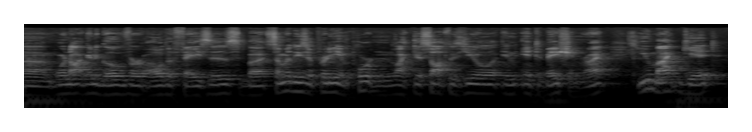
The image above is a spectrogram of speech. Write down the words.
um, we're not going to go over all the phases, but some of these are pretty important, like esophageal in- intubation, right? You might get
